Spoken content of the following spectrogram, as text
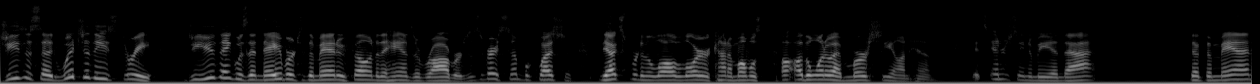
Jesus said, Which of these three do you think was a neighbor to the man who fell into the hands of robbers? It's a very simple question. The expert in the law, the lawyer, kind of mumbles, uh, uh, the one who had mercy on him. It's interesting to me in that, that the man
